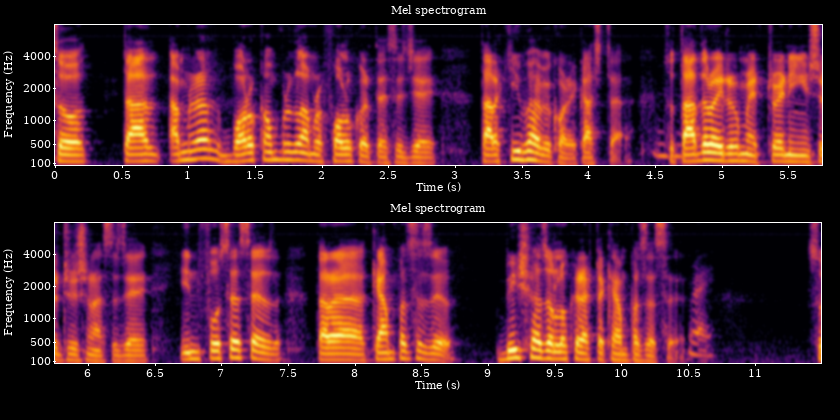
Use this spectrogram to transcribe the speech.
সো তার আমরা বড় কোম্পানিগুলো আমরা ফলো করতে আছি যে তারা কীভাবে করে কাজটা। তো তাদেরও এরকম ট্রেনিং ইনস্টিটিউশন আছে যে ইনফোসিসের তারা ক্যাম্পাসে যে বিশ হাজার লোকের একটা ক্যাম্পাস আছে. সো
